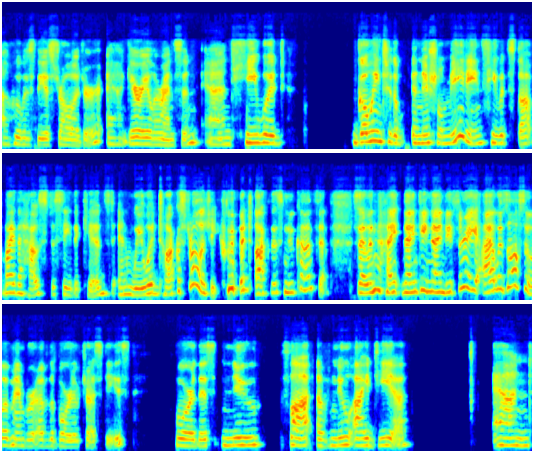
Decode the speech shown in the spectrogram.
uh, who was the astrologer, and Gary Lorenzen, and he would going to the initial meetings, he would stop by the house to see the kids and we would talk astrology. We would talk this new concept. So in 1993, I was also a member of the board of trustees for this new thought of new idea and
